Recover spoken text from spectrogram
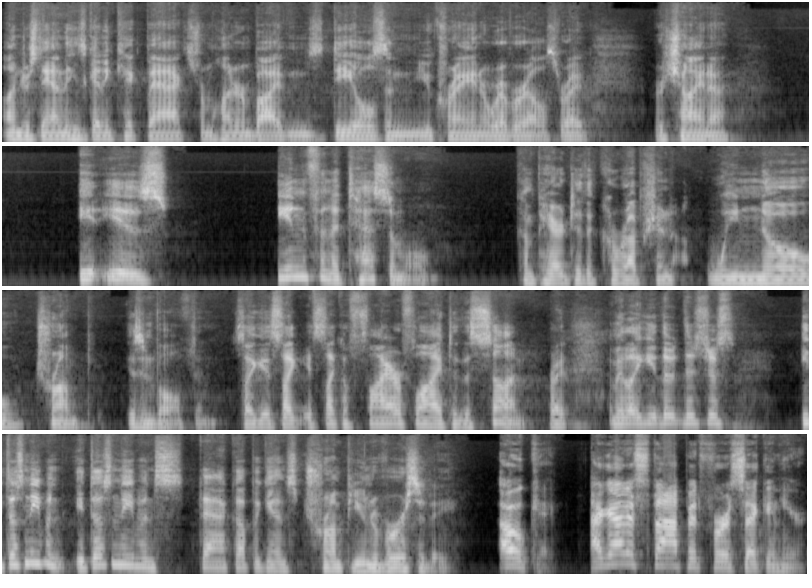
understand that he's getting kickbacks from Hunter Biden's deals in Ukraine or wherever else, right? Or China it is infinitesimal compared to the corruption we know Trump is involved in. It's like it's like it's like a firefly to the sun, right? I mean, like there's just it doesn't even it doesn't even stack up against Trump University. Okay, I got to stop it for a second here.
